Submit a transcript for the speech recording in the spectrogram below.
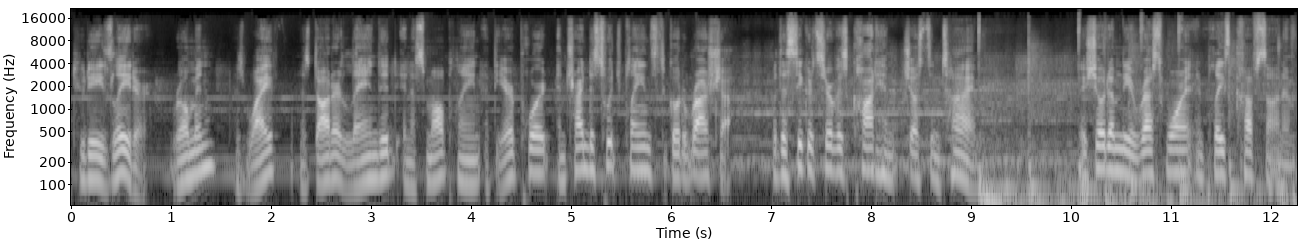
Two days later, Roman, his wife, and his daughter landed in a small plane at the airport and tried to switch planes to go to Russia, but the Secret Service caught him just in time. They showed him the arrest warrant and placed cuffs on him.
